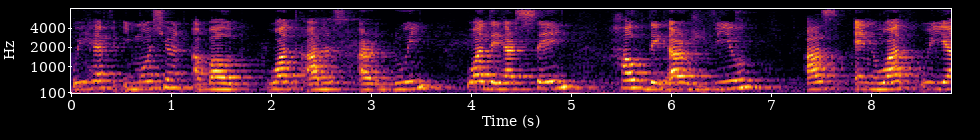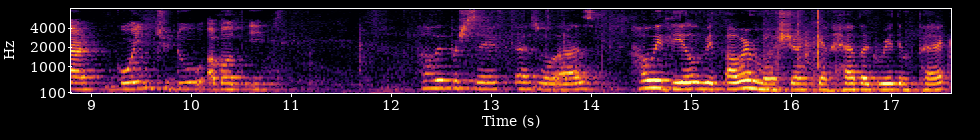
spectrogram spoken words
We have emotion about what others are doing, what they are saying, how they are viewing us, and what we are going to do about it. How we perceive as well as how we deal with our emotion can have a great impact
